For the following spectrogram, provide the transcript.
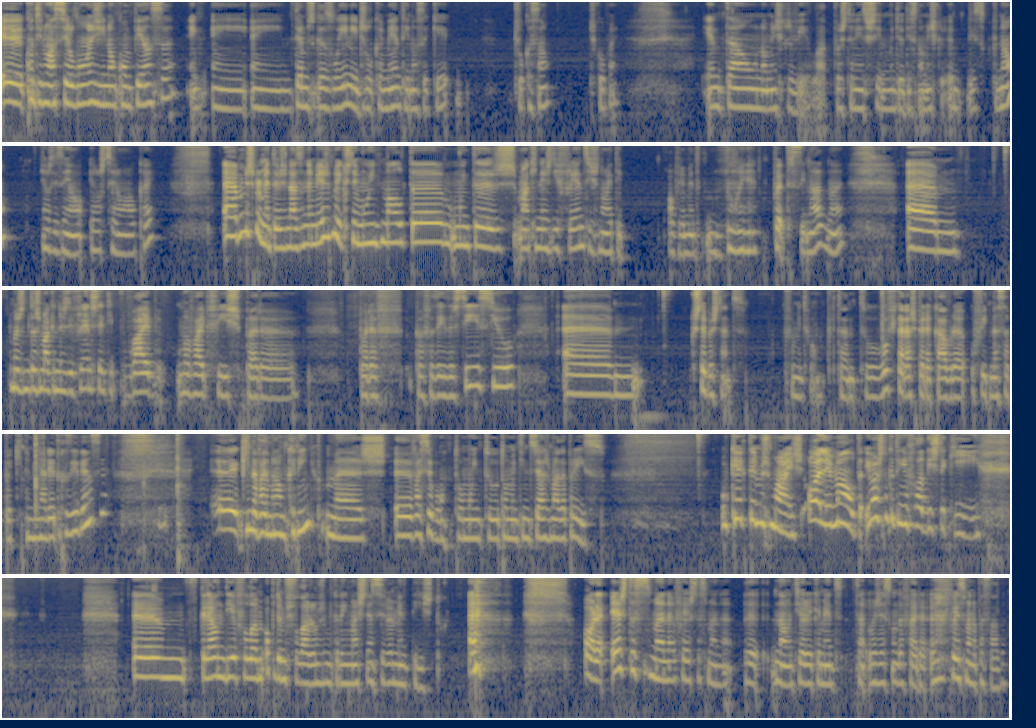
uh, continua a ser longe e não compensa em, em, em termos de gasolina e deslocamento e não sei o quê. Deslocação, desculpem. Então não me inscrevi lá. Depois de terem insistido muito, eu disse, não me inscrevi, disse que não. Eles, dizem, eles disseram ah, ok. Mas experimentei o ginásio na mesma e gostei muito, malta. Muitas máquinas diferentes. Isto não é tipo. Obviamente não é patrocinado, não é? Um, mas muitas máquinas diferentes. Tem tipo vibe, uma vibe fixe para, para, para fazer exercício. Um, gostei bastante. Foi muito bom. Portanto, vou ficar à espera cabra o fitness up aqui na minha área de residência. Eh, que ainda vai demorar um bocadinho, mas uh, vai ser bom. Estou muito, estou muito entusiasmada para isso. O que é que temos mais? Olha, malta, eu acho que nunca tinha falado disto aqui. Um, se calhar um dia falamos, ou podemos falar um bocadinho mais extensivamente disto. Ora, esta semana, foi esta semana, não, teoricamente, hoje é segunda-feira, foi a semana passada.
